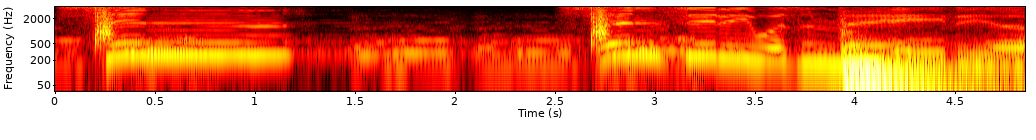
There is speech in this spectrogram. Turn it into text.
Sin, Sin City wasn't made for you.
